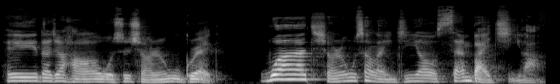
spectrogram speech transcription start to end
嘿，大家好，我是小人物 Greg。What？小人物上来已经要三百集啦。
